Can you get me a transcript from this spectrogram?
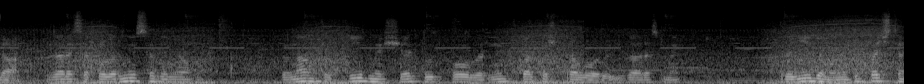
Да. Зараз я повернуся до нього то нам потрібно ще тут повернути також праворуч. Зараз ми проїдемо. Ну тут бачите,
